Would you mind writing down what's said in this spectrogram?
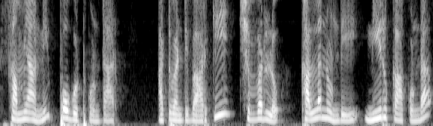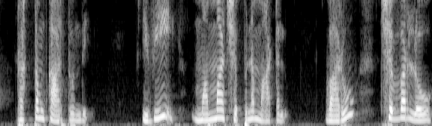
సమయాన్ని పోగొట్టుకుంటారు. అటువంటి వారికి చివర్లో కళ్ళ నుండి నీరు కాకుండా రక్తం కారుతుంది. ఇవి మమ్మ చెప్పిన మాటలు. వారు చివర్లో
